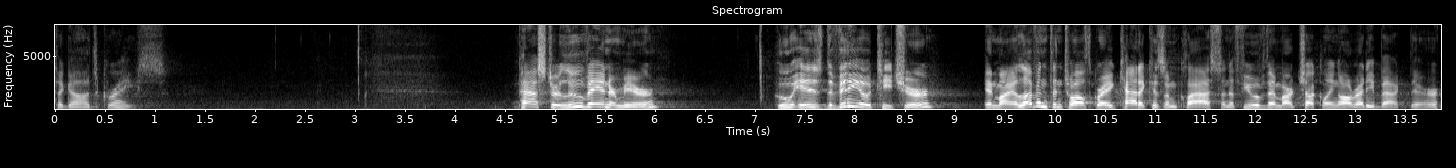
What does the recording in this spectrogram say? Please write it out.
to God's grace. Pastor Lou Vandermeer, who is the video teacher in my 11th and 12th grade catechism class, and a few of them are chuckling already back there,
